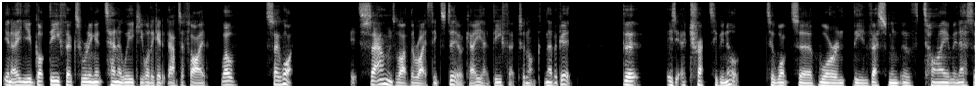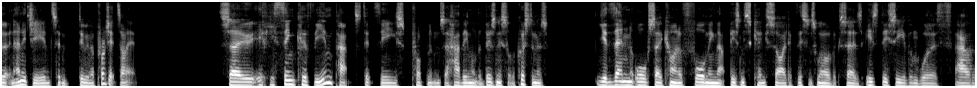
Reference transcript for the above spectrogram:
You know, you've got defects running at 10 a week, you want to get it down to five. Well, so what? It sounds like the right thing to do. Okay. Yeah. Defects are not never good, but is it attractive enough? to want to warrant the investment of time and effort and energy into doing a project on it. So if you think of the impact that these problems are having on the business or the customers, you're then also kind of forming that business case side of this as well that says, is this even worth our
